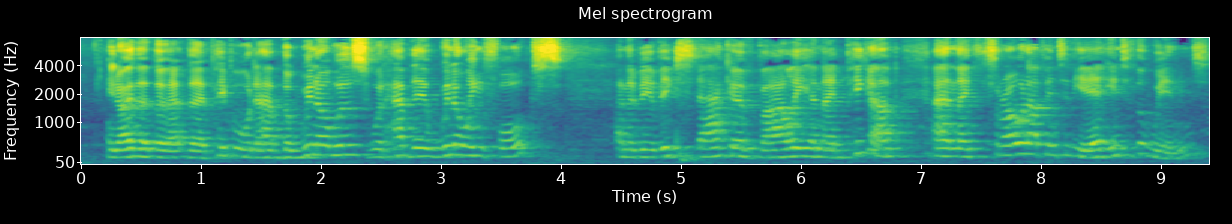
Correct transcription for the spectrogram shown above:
you know, the, the, the people would have, the winnowers would have their winnowing forks and there'd be a big stack of barley and they'd pick up and they'd throw it up into the air, into the wind.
